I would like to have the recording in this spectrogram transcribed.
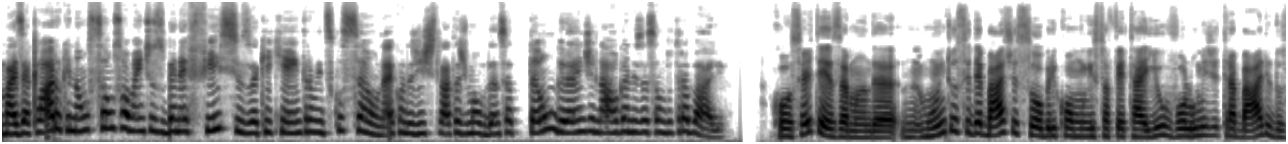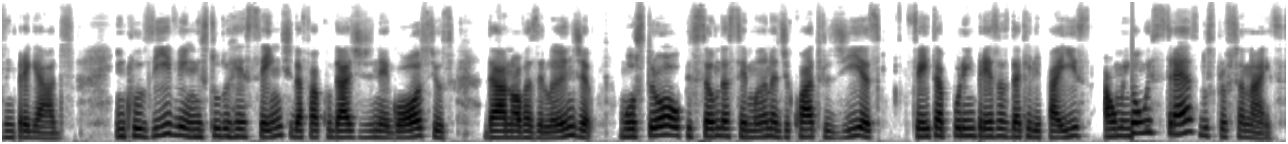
Mas é claro que não são somente os benefícios aqui que entram em discussão, né? Quando a gente trata de uma mudança tão grande na organização do trabalho. Com certeza, Amanda. Muito se debate sobre como isso afetaria o volume de trabalho dos empregados. Inclusive, em estudo recente da Faculdade de Negócios da Nova Zelândia, mostrou a opção da semana de quatro dias feita por empresas daquele país aumentou o estresse dos profissionais,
